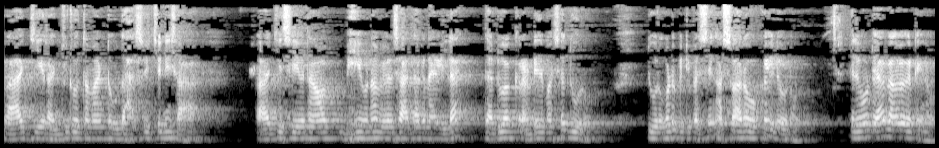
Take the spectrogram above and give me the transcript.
රාජ්‍ය රජුරෝ තමන්ට උදහස් වෙච්ච නිසා රාජ්‍ය සේවනාව මෙහෙවන මෙව සාධාරණ ඇවිල්ලා දඩුවක් කරන්න. ඒ මාස දුරෝ. දුරකොට පිටිපස්සෙන් අස්වාරෝක එළවනවා. එළවනට එයා ගඟකට එනවා.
